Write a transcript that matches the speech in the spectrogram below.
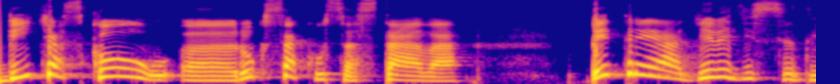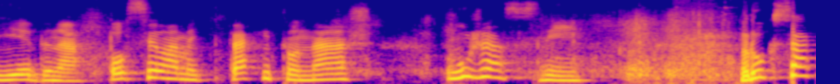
víťazkou e, ruksaku sa stáva Petria 91. Posielame ti takýto náš úžasný ruksak.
